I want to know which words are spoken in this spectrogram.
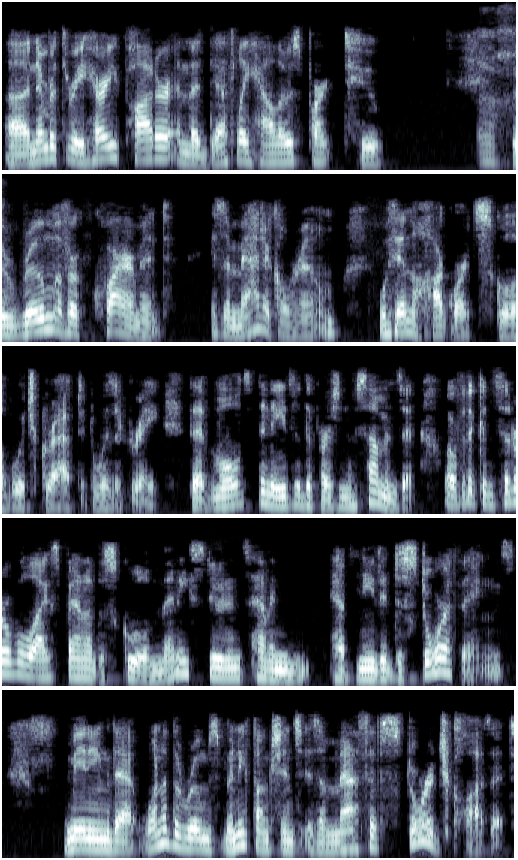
Uh, number three, Harry Potter and the Deathly Hallows Part Two. Ugh. The Room of Requirement is a magical room within the Hogwarts School of Witchcraft and Wizardry that molds the needs of the person who summons it. Over the considerable lifespan of the school, many students have, in, have needed to store things, meaning that one of the room's many functions is a massive storage closet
